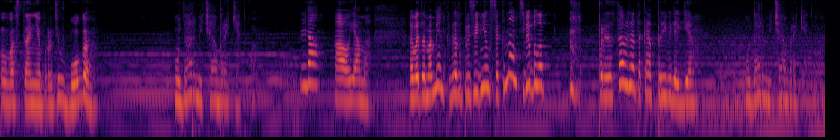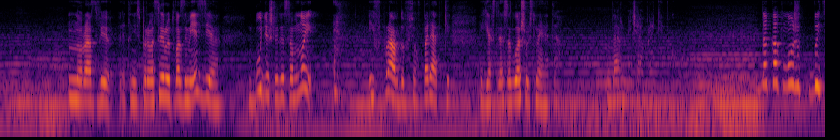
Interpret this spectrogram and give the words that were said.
восстание против бога? Удар меча об ракетку. Да, Аояма. В этот момент, когда ты присоединился к нам, тебе была предоставлена такая привилегия. Удар меча об ракетку. Но разве это не спровоцирует возмездие? Будешь ли ты со мной? И вправду все в порядке, если я соглашусь на это. Удар меча об ракетку. Да как может быть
